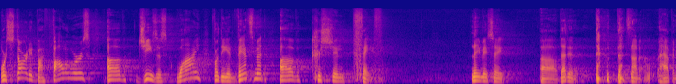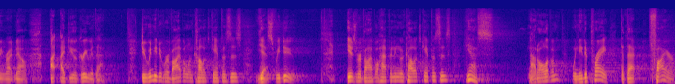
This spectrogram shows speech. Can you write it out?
were started by followers of Jesus. Why? For the advancement of Christian faith. Now you may say, uh, that didn't that's not happening right now. I, I do agree with that. Do we need a revival on college campuses? Yes, we do. Is revival happening on college campuses? Yes. Not all of them. We need to pray that that fire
